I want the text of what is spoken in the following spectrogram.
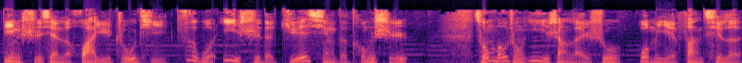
并实现了话语主体自我意识的觉醒的同时。从某种意义上来说，我们也放弃了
